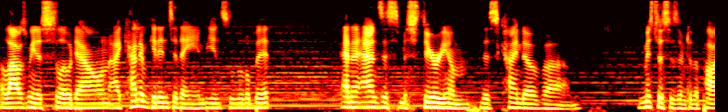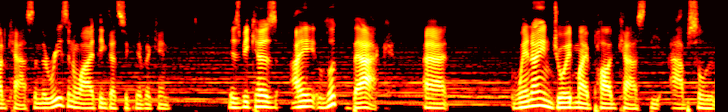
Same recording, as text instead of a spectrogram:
allows me to slow down. I kind of get into the ambience a little bit, and it adds this mysterium, this kind of um, mysticism to the podcast. And the reason why I think that's significant is because I look back at when I enjoyed my podcast the absolute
